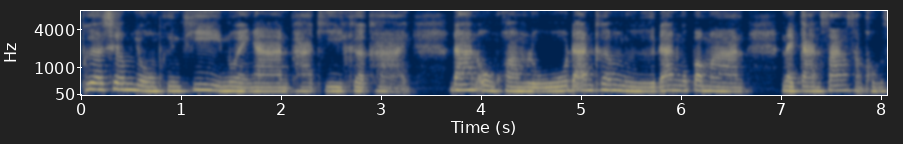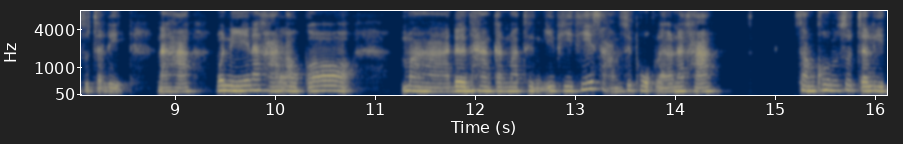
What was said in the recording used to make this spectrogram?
เพื่อเชื่อมโยงพื้นที่หน่วยงานภาคีเครือข่าย ด้านองค์ความรู้ ด้านเครื่องมือ ด้านงบประมาณ ในการสร้างสังคมสุจริตนะคะ วันนี้นะคะเราก็มาเดินทางกันมาถึง EP ที่ 36 แล้วนะคะ สังคมสุจริต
